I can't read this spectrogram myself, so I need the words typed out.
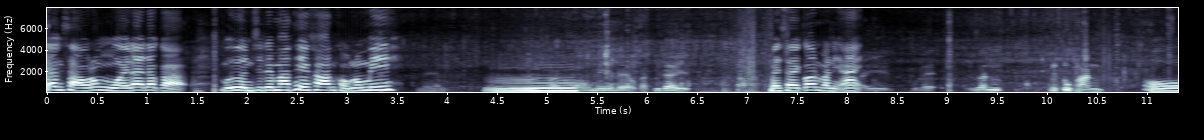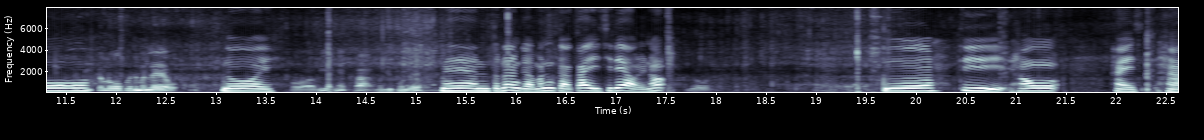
ตั้งเสาน้องมวยได้แล้วก็มืออื่นจะได้มาเทคานของน้องมีแม่นอืทางมห้องมีแล้วก็ที่ได้ไปใส่ก้อนบานี่ไอ้ายไอ้ผู้ใดเอื้อนในตู้พันโอ้ที่กะโลเพิ่นมันแล้วโดยเพราะว่าเวียกเนี่ยข้างมันอยู่พุ่นเด้แม่นตัวนั้นก็มันก็ใกล้ชิแล้วเลยเนาะ โดยคือที่เฮา ให้หา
